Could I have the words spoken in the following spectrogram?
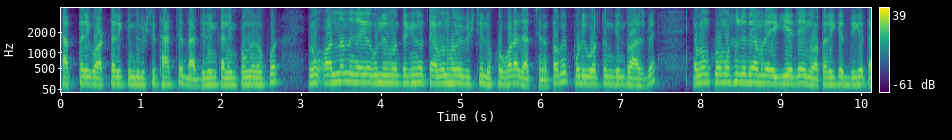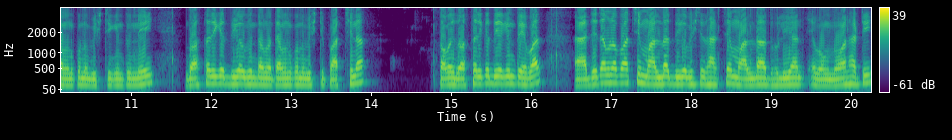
সাত তারিখ ও আট তারিখ কিন্তু বৃষ্টি থাকছে দার্জিলিং, কালিম্পংয়ের ওপর এবং অন্যান্য জায়গাগুলির মধ্যে কিন্তু তেমনভাবে বৃষ্টি লক্ষ্য করা যাচ্ছে না। তবে পরিবর্তন কিন্তু আসবে এবং ক্রমশ যদি আমরা এগিয়ে যাই, ন তারিখের দিকে তেমন কোনো বৃষ্টি কিন্তু নেই। দশ তারিখের দিকেও কিন্তু আমরা তেমন কোনো বৃষ্টি পাচ্ছি না। তবে দশ তারিখের দিকে কিন্তু এবার যেটা আমরা পাচ্ছি, মালদার দিকে বৃষ্টি থাকছে। মালদা, ধুলিয়ান এবং নোয়ালহাটি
